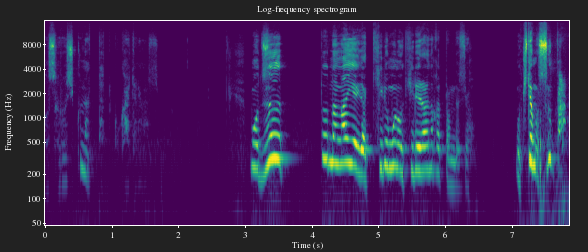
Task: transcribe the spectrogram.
恐ろしくなったと書いてあります。もうずっと長い間着るものを着れられなかったんですよ。もう着てもすぐパ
